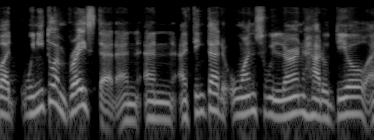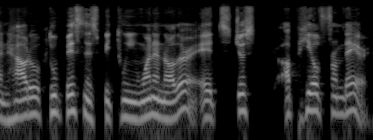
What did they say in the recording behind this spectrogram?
But we need to embrace that, and and I think that once we learn how to deal and how to do business between one another, it's just uphill from there.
